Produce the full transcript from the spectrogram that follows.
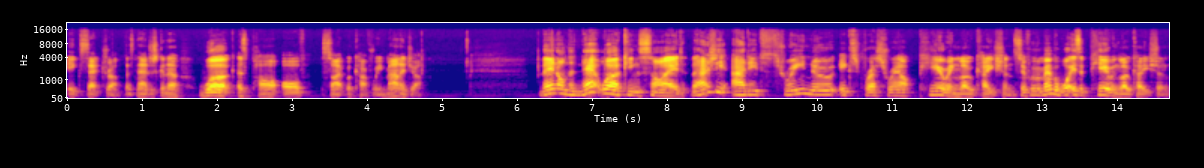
etc. That's now just going to work as part of Site Recovery Manager. Then on the networking side, they actually added three new ExpressRoute peering locations. So if we remember, what is a peering location?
